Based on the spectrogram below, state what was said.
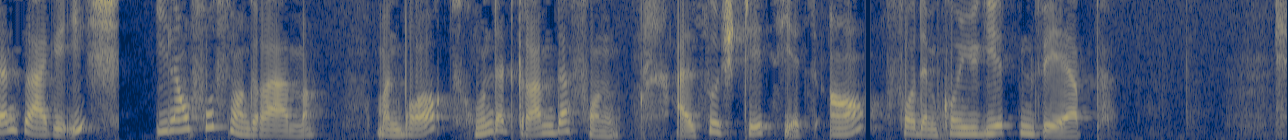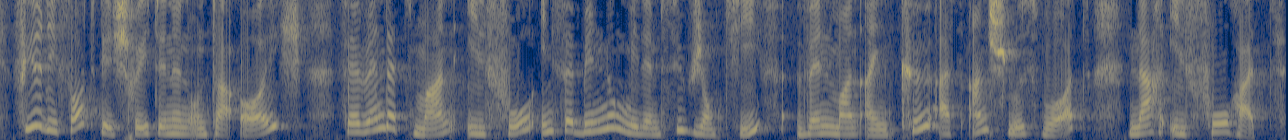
dann sage ich, il en faut 100 Gramm. Man braucht 100 Gramm davon. Also steht jetzt en vor dem konjugierten Verb. Für die Fortgeschrittenen unter euch verwendet man il faut in Verbindung mit dem Subjunktiv, wenn man ein que als Anschlusswort nach il faut hat.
